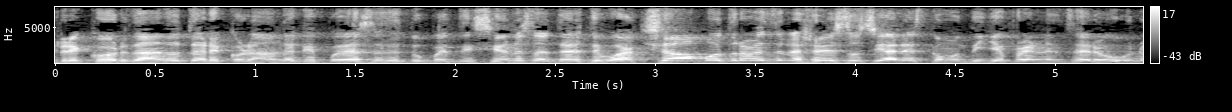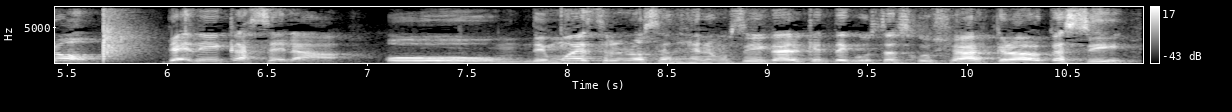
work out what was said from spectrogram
Recordándote, recordándote que puedes hacer tus peticiones a través de WhatsApp o a través de las redes sociales como DJ Frenet01. Dedícasela o demuéstranos el género musical que te gusta escuchar. Claro que sí.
